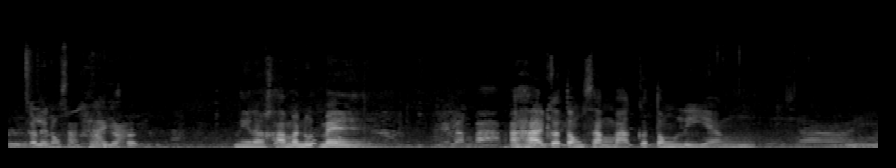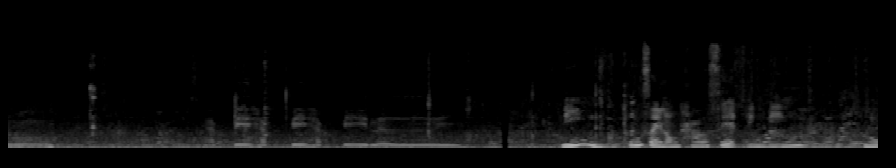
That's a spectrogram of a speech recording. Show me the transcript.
เออก็เลยต้องสั่ง5อย่าง นี่นะคะ มนุษย์แม่ ไม่ลำบากอาหารก็ต้องสั่งหมากก็ต้องเลี้ยงใช่แฮปปี้แฮปปี้แฮปปี้เลย นี่เพิ่งใส่รองเท้าเสร็จบิงบิงหนู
